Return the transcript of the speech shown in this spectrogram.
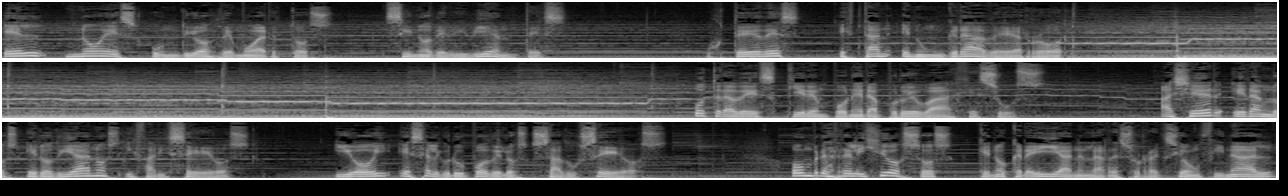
Él no es un Dios de muertos, sino de vivientes. Ustedes están en un grave error. Otra vez quieren poner a prueba a Jesús. Ayer eran los herodianos y fariseos, y hoy es el grupo de los saduceos hombres religiosos que no creían en la resurrección final,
